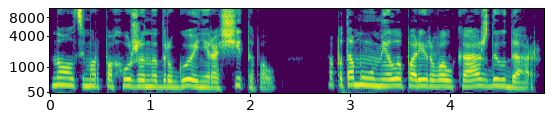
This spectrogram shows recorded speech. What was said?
но Алтимор, похоже, на другое не рассчитывал, а потому умело парировал каждый удар.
